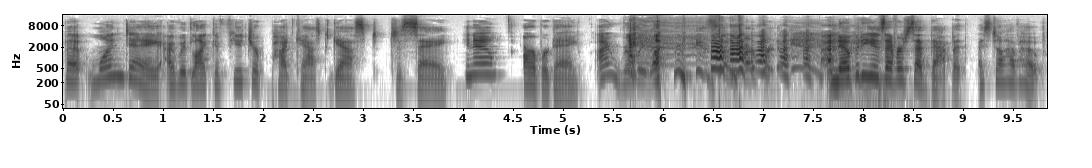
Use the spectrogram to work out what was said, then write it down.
But one day I would like a future podcast guest to say, you know, Arbor Day. I really like me some Arbor Day. Nobody has ever said that, but I still have hope.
